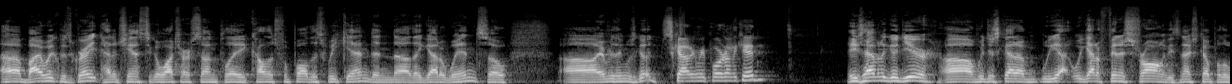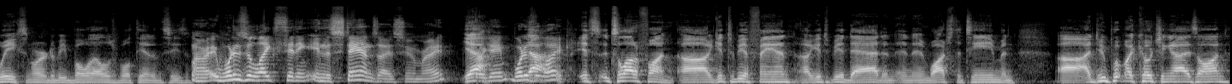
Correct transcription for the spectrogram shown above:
Uh, bye week was great. Had a chance to go watch our son play college football this weekend, and uh, they got a win, so uh, everything was good. Scouting report on the kid? He's having a good year. Uh, we just gotta we got we gotta finish strong these next couple of weeks in order to be bowl eligible at the end of the season. All right. What is it like sitting in the stands? I assume, right? Yeah. For a game? What is yeah. it like? It's it's a lot of fun. Uh, I get to be a fan. I get to be a dad and, and, and watch the team and. Uh, I do put my coaching eyes on,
